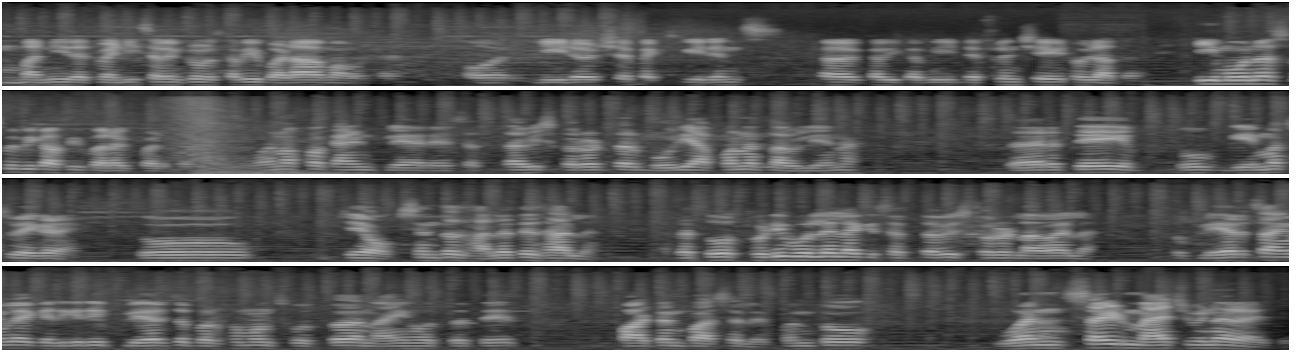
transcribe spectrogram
मनी ट्वेंटी सेवन करोड़ का भी बड़ा अमाउंट है और लीडरशिप एक्सपीरियंस कभी कभी डिफ्रेंशिएट हो जाता है। टीम ओनर्स पे भी काफ़ी फरक पड़ता है। One of a kind player आहे सत्तावीस करोड तर बोली आपणच लावली आहे ना? तर ते तो गेमच वेगळा आहे. तो जे ऑप्शनचं झालं ते झालं. आता तो थोडी बोललेला की सत्तावीस करोड लावायला. तो प्लेअर चांगला आहे कधी कधी प्लेअरचं परफॉर्मन्स होतं नाही होतं ते पार्ट अँड पार्सल आहे पण तो वन साइड मॅच विनर आहे ते.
